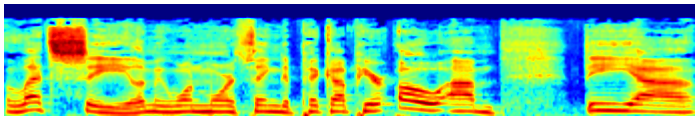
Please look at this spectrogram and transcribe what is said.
let's see. Let me one more thing to pick up here. Oh, um, the uh,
